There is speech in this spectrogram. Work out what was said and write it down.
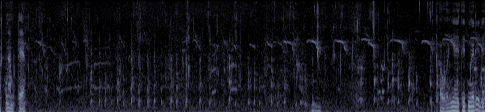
ัครน้ำแกงเขาก็ไงติดมือได้ดิ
